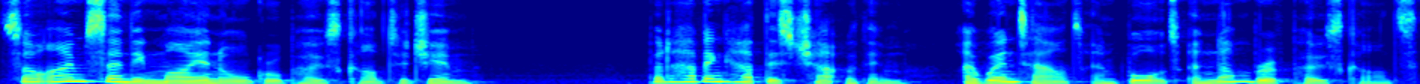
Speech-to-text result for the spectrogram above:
so I'm sending my inaugural postcard to Jim. But having had this chat with him, I went out and bought a number of postcards,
